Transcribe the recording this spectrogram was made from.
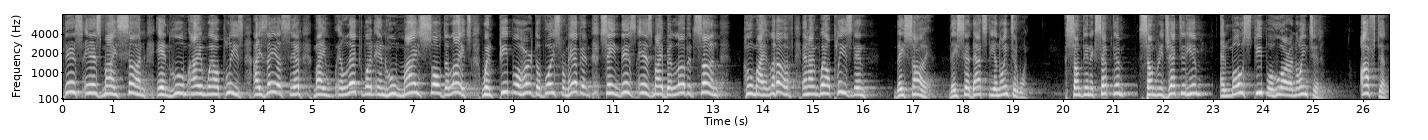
This is my Son in whom I am well pleased. Isaiah said, My elect one in whom my soul delights. When people heard the voice from heaven saying, This is my beloved Son whom I love and I'm well pleased in, they saw it. They said, That's the anointed one. Some didn't accept him, some rejected him. And most people who are anointed often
